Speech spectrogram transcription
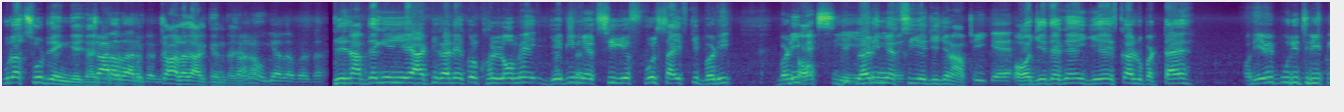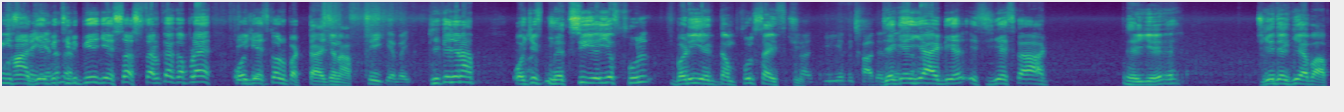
पूरा सूट देंगे चार हज़ार आपको। चार हज़ार के अंदर हो गया ज़बरदस्त जी जनाब देखिए ये आर्टिकल एक और खुल्लों में। ये भी अच्छा। मैक्सी ये फुल साइज़ की बड़ी। बड़ी मैक्सी है बड़ी मैक्सी है जी जनाब। ठीक है। और ये देखें ये इसका दुपट्टा है। और ये भी पूरी थ्री पीस हाँ ये है भी थ्री पीस ये अस्तर का कपड़ा है और ये इसका दुपट्टा है जनाब। ठीक है भाई। ठीक है जनाब? और ये मैक्सी है ये फुल बड़ी एकदम फुल साइज़ की। अच्छा ये दिखा देखिए ये आइडिया इस ये इसका है ये। ये देखिए अब आप।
